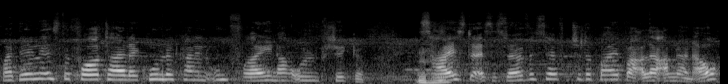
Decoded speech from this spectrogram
Bei denen ist der Vorteil, der Kunde kann ihn unfrei nach Ulm schicken. Das heißt, da ist ein Serviceheftchen dabei, bei allen anderen auch.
